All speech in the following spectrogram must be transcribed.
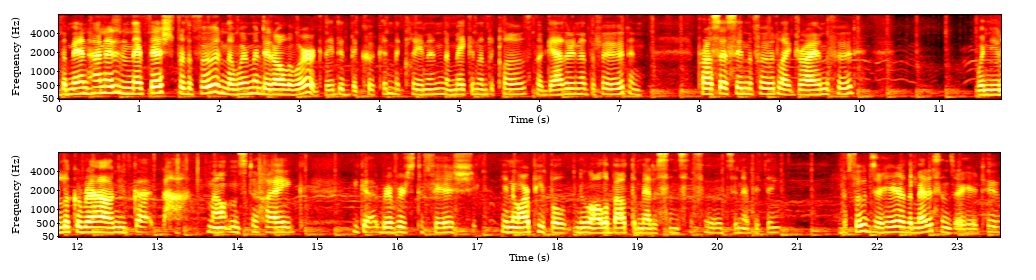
The men hunted and they fished for the food and the women did all the work. They did the cooking, the cleaning, the making of the clothes, the gathering of the food and processing the food, like drying the food. When you look around, you've got ah, mountains to hike, you got rivers to fish. You know, our people knew all about the medicines, the foods and everything. The foods are here, the medicines are here too.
